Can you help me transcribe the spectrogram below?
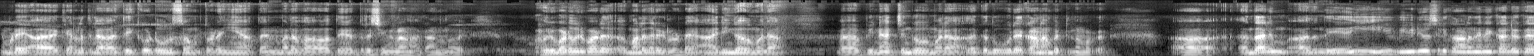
നമ്മുടെ കേരളത്തിലെ ആദ്യത്തെ ഇക്കോ ടൂറിസം തുടങ്ങിയ തെന്മല ഭാഗത്തെ ദൃശ്യങ്ങളാണ് കാണുന്നത്. ഒരുപാട് ഒരുപാട് മലനിരകളുണ്ട്. ആര്യങ്കാവ് മല പിന്നെ അച്ചങ്കാവ് മല അതൊക്കെ ദൂരെ കാണാൻ പറ്റും നമുക്ക്. എന്തായാലും അത് ഈ ഈ വീഡിയോസിൽ കാണുന്നതിനേക്കാളൊക്കെ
